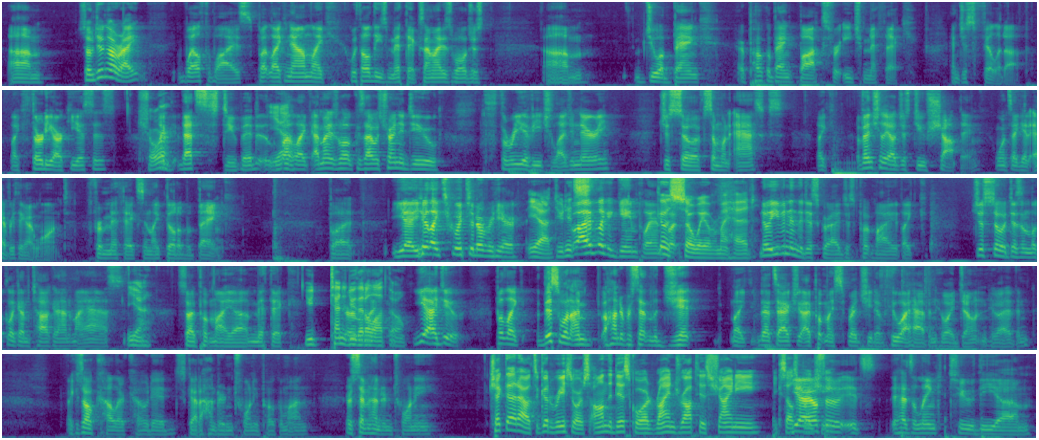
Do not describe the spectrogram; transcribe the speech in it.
Um, so I'm doing all right wealth wise, but like now I'm like with all these mythics, I might as well just um, do a bank or Pokebank box for each mythic and just fill it up. Like 30 Arceuses. Sure. Like that's stupid. Yeah. But like I might as well because I was trying to do three of each legendary, just so if someone asks, like eventually I'll just do shopping once I get everything I want for mythics and like build up a bank. But yeah, you're like twitching over here. yeah, dude, it's Well, I have like a game plan. goes so way over my head. no, even in the Discord, I just put my like, just so it doesn't look like I'm talking out of my ass. Yeah. So I put my uh, mythic You tend to do that a lot though. Yeah, I do. But like this one, I'm 100% legit. Like that's actually I put my spreadsheet of who I have and who I don't and who I haven't. Like it's all color coded. It's got 120 Pokemon or 720. Check that out. It's a good resource on the Discord. Ryan dropped his shiny Excel yeah, spreadsheet. also it's it has a link to the um,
